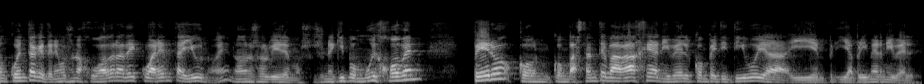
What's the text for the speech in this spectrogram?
en cuenta que tenemos una jugadora de 41, ¿eh? no nos olvidemos. Es un equipo muy joven, pero con, bastante bagaje a nivel competitivo y a, primer nivel.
